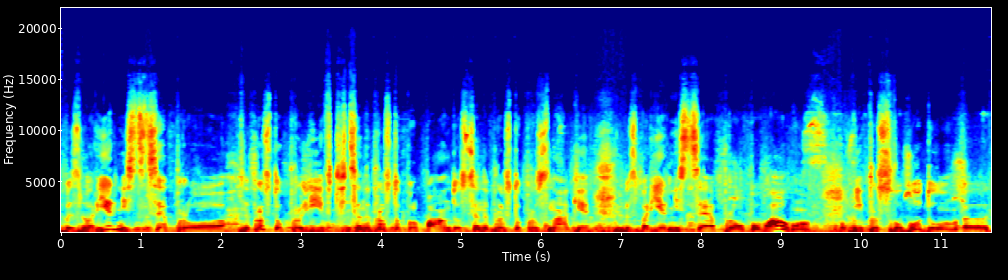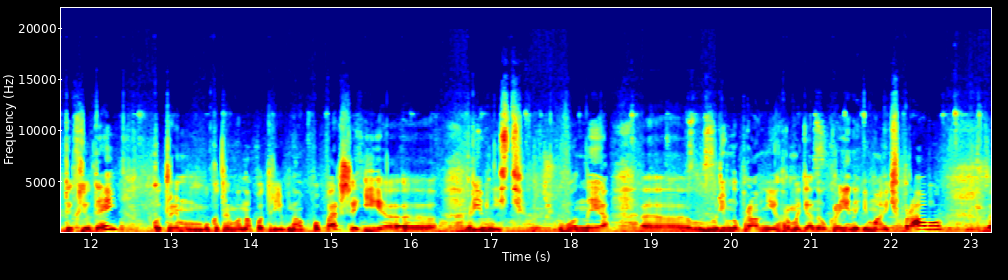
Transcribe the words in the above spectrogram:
Безбар'єрність це про не просто про ліфт, це не просто про пандус, це не просто про знаки. Безбар'єрність це про повагу і про свободу е, тих людей. Котрим, котрим вона потрібна. По-перше, і е, рівність. Вони е, рівноправні громадяни України і мають право е,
